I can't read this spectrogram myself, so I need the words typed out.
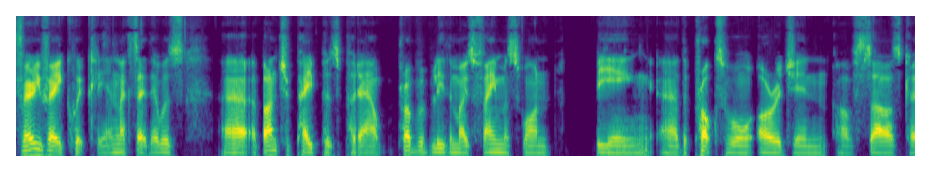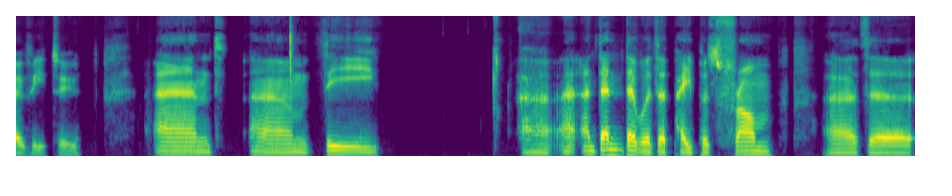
very very quickly. And like I say, there was uh, a bunch of papers put out. Probably the most famous one being uh, the proximal origin of SARS-CoV-2, and um, the uh, and then there were the papers from uh, the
